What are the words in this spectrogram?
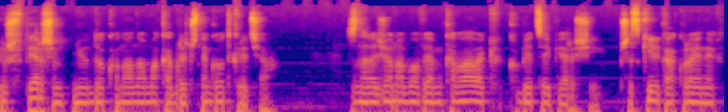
Już w pierwszym dniu dokonano makabrycznego odkrycia. Znaleziono bowiem kawałek kobiecej piersi. Przez kilka kolejnych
